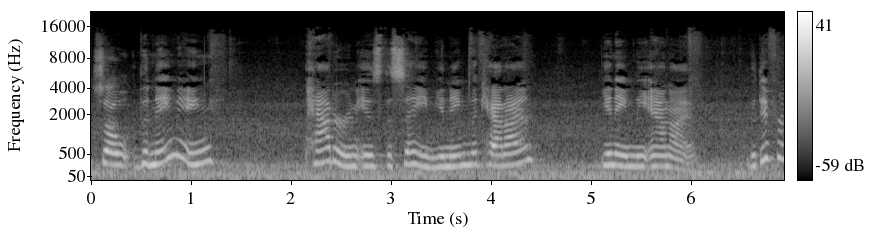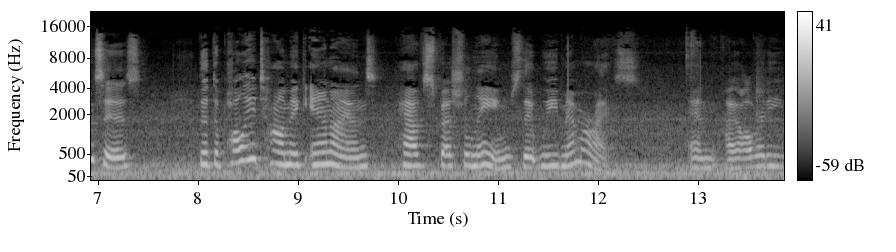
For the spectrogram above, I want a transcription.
so the naming pattern is the same. You name the cation, you name the anion. The difference is that the polyatomic anions have special names that we memorize. And I already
